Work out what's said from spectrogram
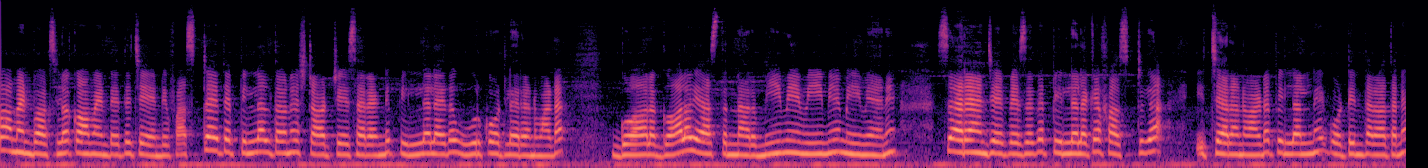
కామెంట్ బాక్స్లో కామెంట్ అయితే చేయండి. ఫస్ట్ అయితే పిల్లలతోనే స్టార్ట్ చేశారండి. పిల్లలు అయితే ఊరుకోవట్లేరు అనమాట గోల గోల చేస్తున్నారు. మేమే మేమే మేమే అని. సరే అని చెప్పేసి అయితే పిల్లలకే ఫస్ట్గా ఇచ్చారనమాట పిల్లల్ని కొట్టిన తర్వాతనే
